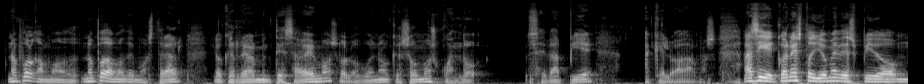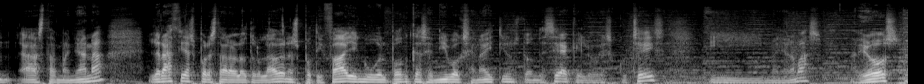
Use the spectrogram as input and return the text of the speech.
no, podamos, no podamos demostrar lo que realmente sabemos o lo bueno que somos cuando se da pie a que lo hagamos. Así que con esto yo me despido mm, hasta mañana. Gracias por estar al otro lado en Spotify, en Google Podcast, en Evox, en iTunes, donde sea que lo escuchéis. Y mañana más. Adiós.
